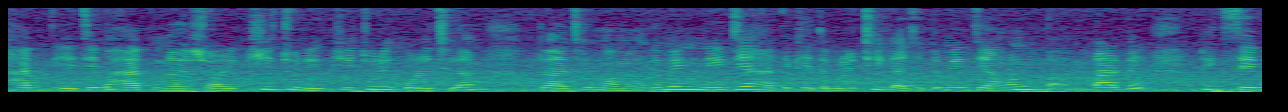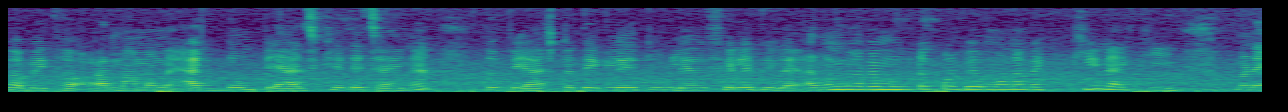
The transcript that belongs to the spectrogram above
ভাত দিয়েছে, ভাত নয় সরি খিচুড়ি খিচুড়ি করেছিলাম। তো আজকে মামামকে আমি নিজে হাতে খেতে বলি, ঠিক আছে, তুমি যেমন পারবে, ঠিক সেইভাবে খাও। আর মামাম একদম পেঁয়াজ খেতে চায় না। তো পেঁয়াজটা দেখলে তুলে ফেলে দিলে এমনভাবে মুখটা করবে, মনে হবে কি না কি? মানে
